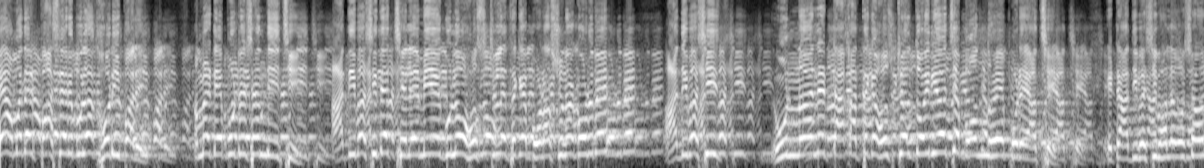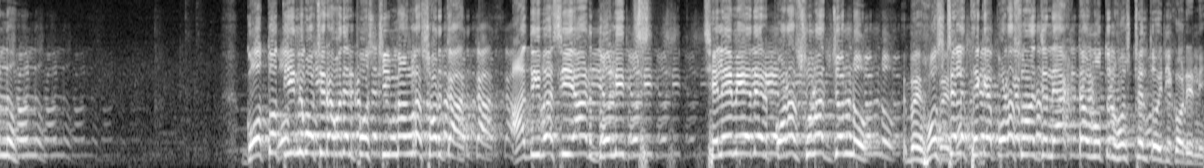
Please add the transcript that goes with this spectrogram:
এ আমাদের পাশেরগুলা বুলা হরিপালে আমরা ডেপুটেশন দিয়েছি। আদিবাসীদের ছেলে মেয়েগুলো হোস্টেলে থেকে পড়াশোনা করবে। আদিবাসী উন্নয়নের টাকা থেকে হোস্টেল তৈরি হচ্ছে বন্ধ হয়ে পড়ে আছে। এটা আদিবাসী ভালোবাসা হলো? গত তিন বছর আমাদের পশ্চিমবাংলা সরকার আদিবাসী আর দলিত ছেলে মেয়েদের পড়াশোনার জন্য হোস্টেলে থেকে পড়াশোনার জন্য একটাও নতুন হোস্টেল তৈরি করেনি।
